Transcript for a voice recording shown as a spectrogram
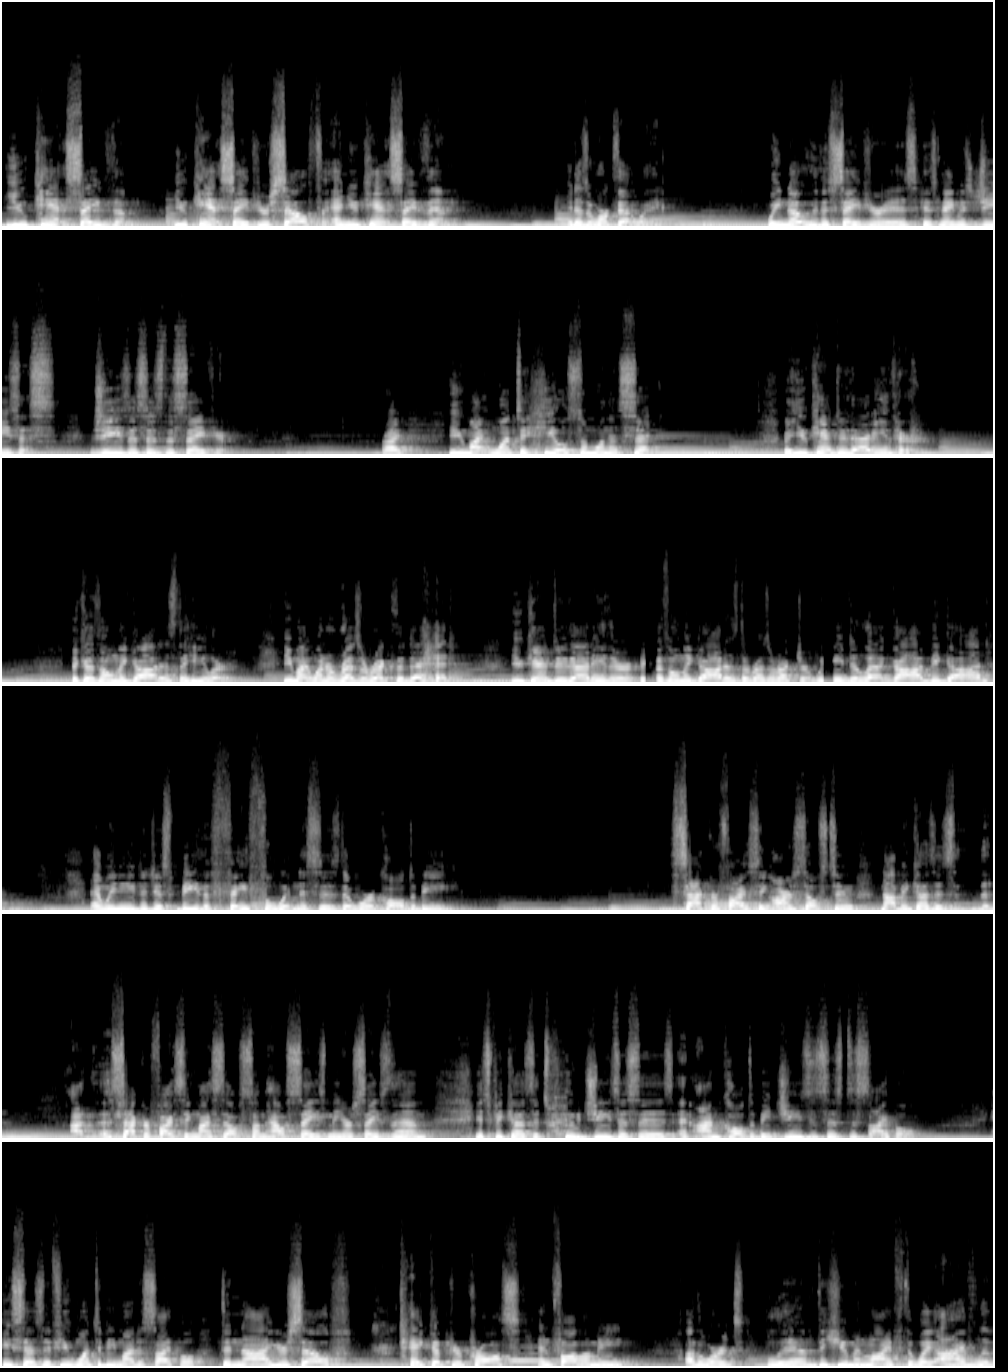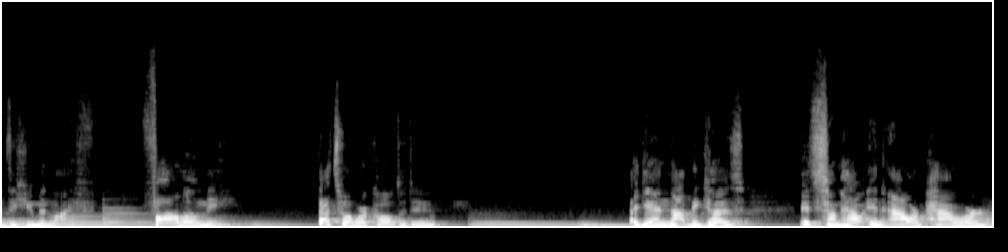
you can't save them. You can't save yourself and you can't save them. It doesn't work that way. We know who the Savior is. His name is Jesus. Jesus is the Savior. Right? You might want to heal someone that's sick, but you can't do that either because only God is the healer. You might want to resurrect the dead, you can't do that either because only God is the resurrector. We need to let God be God, and we need to just be the faithful witnesses that we're called to be. Sacrificing ourselves too, not because it's uh, sacrificing myself somehow saves me or saves them. It's because it's who Jesus is, and I'm called to be Jesus' disciple. He says, if you want to be my disciple, deny yourself Take up your cross and follow me. Other words, live the human life the way I've lived the human life. Follow me. That's what we're called to do. Again, not because it's somehow in our power.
